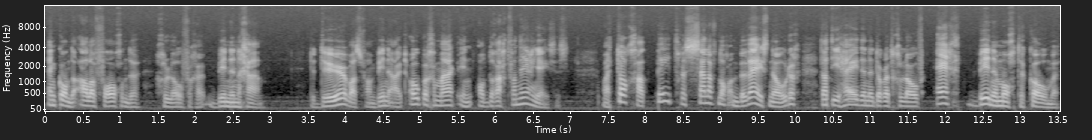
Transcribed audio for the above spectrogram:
en konden alle volgende gelovigen binnengaan. De deur was van binnenuit opengemaakt in opdracht van de Heer Jezus. Maar toch had Petrus zelf nog een bewijs nodig dat die heidenen door het geloof echt binnen mochten komen.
